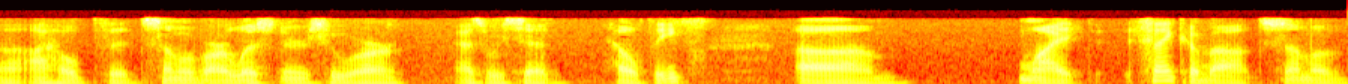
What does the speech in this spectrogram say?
uh, I hope that some of our listeners who are, as we said, healthy, um, might think about some of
